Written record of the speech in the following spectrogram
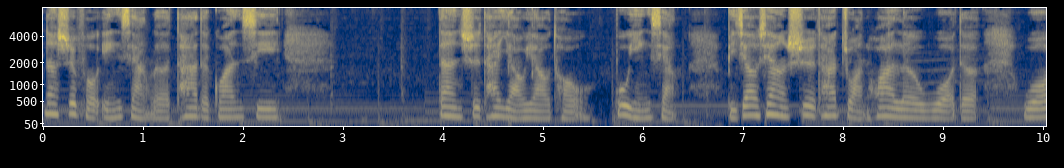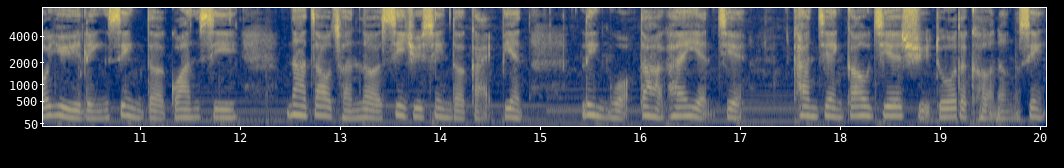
那是否影响了他的关系，但是他摇摇头，不影响，比较像是他转化了我的我与灵性的关系。那造成了戏剧性的改变，令我大开眼界。看见高阶许多的可能性。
